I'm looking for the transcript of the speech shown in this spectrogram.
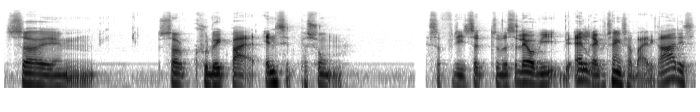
så, øh, så kunne du ikke bare ansætte personen. Altså fordi så, du ved, så laver vi alt rekrutteringsarbejde gratis,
